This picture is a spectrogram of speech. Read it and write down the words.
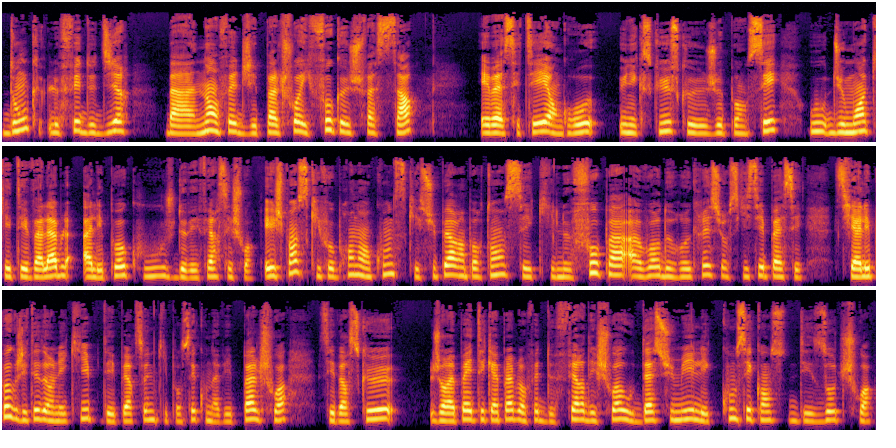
Donc, le fait de dire, bah non, en fait, j'ai pas le choix, il faut que je fasse ça, et eh ben c'était en gros une excuse que je pensais ou du moins qui était valable à l'époque où je devais faire ces choix. Et je pense qu'il faut prendre en compte ce qui est super important, c'est qu'il ne faut pas avoir de regrets sur ce qui s'est passé. Si à l'époque j'étais dans l'équipe des personnes qui pensaient qu'on n'avait pas le choix, c'est parce que j'aurais pas été capable en fait de faire des choix ou d'assumer les conséquences des autres choix.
